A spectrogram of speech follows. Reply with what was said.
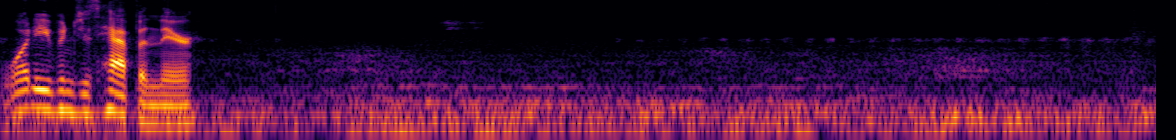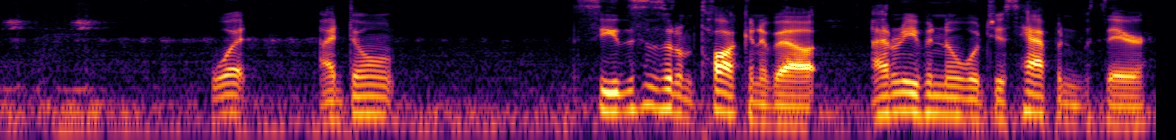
What even just happened there? What? I don't... See, this is what I'm talking about. I don't even know what just happened with there.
